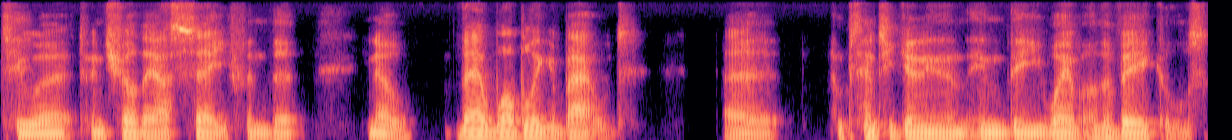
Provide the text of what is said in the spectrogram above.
to uh, to ensure they are safe and that you know they're wobbling about uh, and potentially getting in, in the way of other vehicles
